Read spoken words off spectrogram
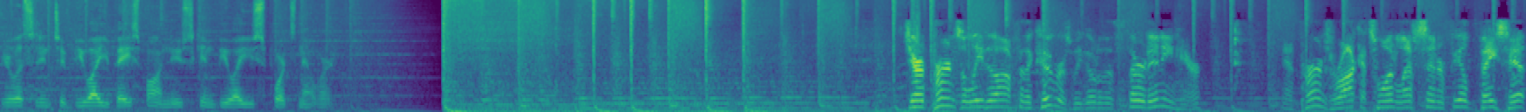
You're listening to BYU Baseball on Nu Skin BYU Sports Network. Jared Perns will lead it off for the Cougars. We go to the third inning here. And Perns rockets one left center field base hit.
